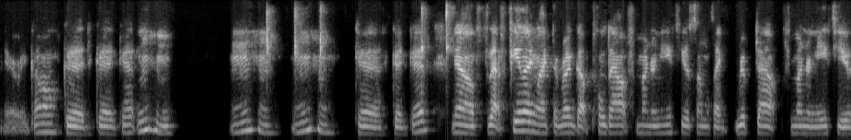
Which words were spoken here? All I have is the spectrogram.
There we go. Good, good, good. Mm-hmm. Mm-hmm. Mm-hmm. Good, good, good. Now, that feeling like the rug got pulled out from underneath you, it's almost like ripped out from underneath you.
